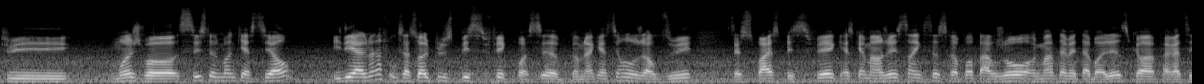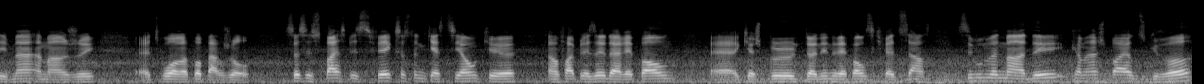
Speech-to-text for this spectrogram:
Puis moi, je vais, si c'est une bonne question, idéalement, il faut que ça soit le plus spécifique possible. Comme la question d'aujourd'hui, c'était super spécifique. Est-ce que manger 5-6 repas par jour augmente le métabolisme comparativement à manger 3 euh, repas par jour? Ça, c'est super spécifique. Ça, c'est une question que ça va me faire plaisir de répondre. Euh, que je peux donner une réponse qui fait du sens. Si vous me demandez comment je perds du gras,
